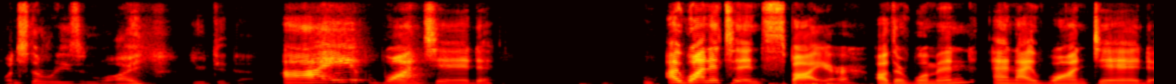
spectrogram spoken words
what's the reason why you did that? I wanted I wanted to inspire other women and I wanted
